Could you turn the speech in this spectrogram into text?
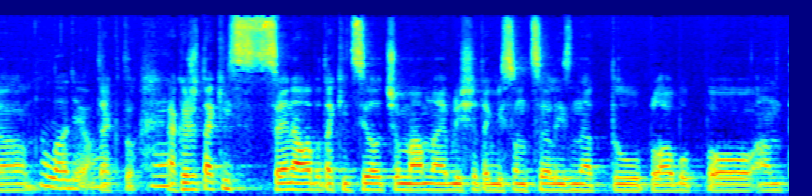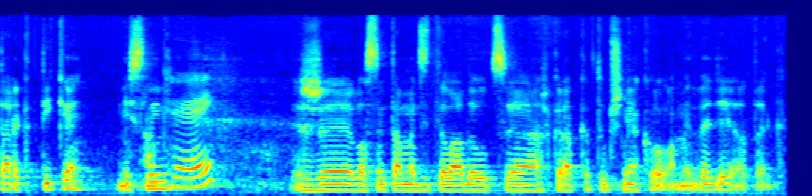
a Loďou. takto. Je. Akože taký sen alebo taký cieľ, čo mám najbližšie, tak by som chcel ísť na tú plavbu po Antarktike, myslím. Okay. Že vlastne tam medzi tie ľadovce a škrabka tučniakov a medvede a tak.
